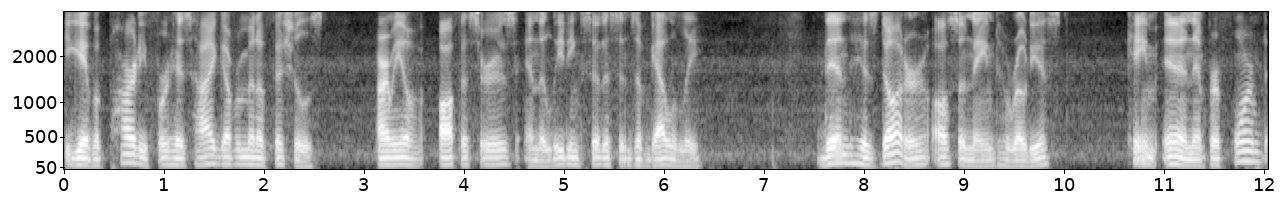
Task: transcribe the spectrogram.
He gave a party for his high government officials, army officers, and the leading citizens of Galilee. Then his daughter, also named Herodias, came in and performed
